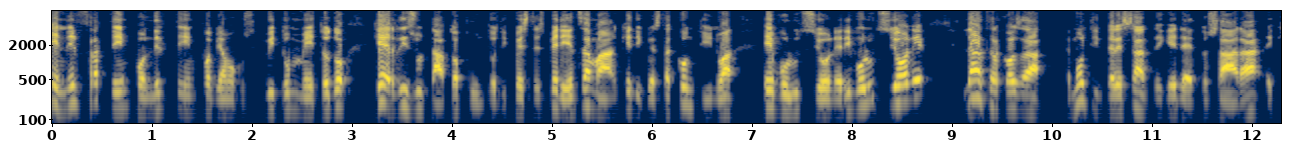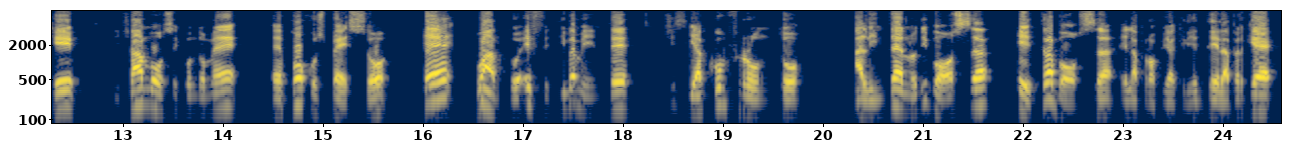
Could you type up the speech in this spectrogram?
e nel frattempo, nel tempo, abbiamo costituito un metodo che è il risultato appunto di questa esperienza, ma anche di questa continua evoluzione, rivoluzione. L'altra cosa molto interessante che hai detto, Sara, e che diciamo secondo me eh, poco spesso, è quanto effettivamente ci sia confronto all'interno di Boss e tra Boss e la propria clientela, perché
